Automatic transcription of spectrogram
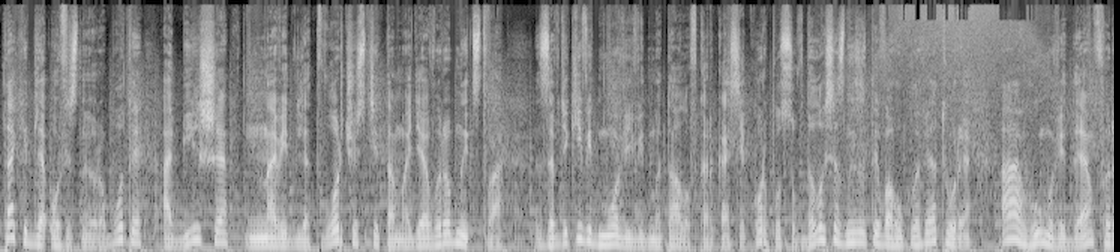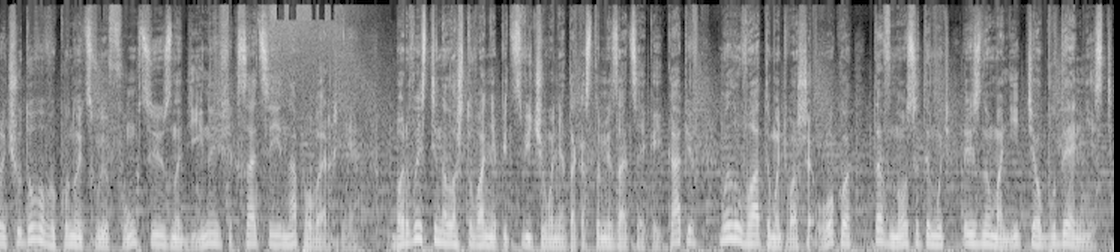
так і для офісної роботи, а більше навіть для творчості та медіавиробництва. Завдяки відмові від металу в каркасі корпусу вдалося знизити вагу клавіатури, а гумові демпфери чудово виконують свою функцію з надійної фіксації на поверхні. Барвисті налаштування підсвічування та кастомізація кейкапів милуватимуть ваше око та вноситимуть різноманіття у буденність.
